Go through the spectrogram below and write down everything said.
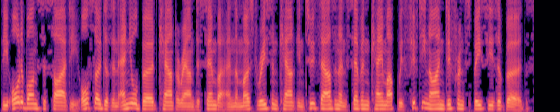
The Audubon Society also does an annual bird count around December and the most recent count in 2007 came up with 59 different species of birds.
